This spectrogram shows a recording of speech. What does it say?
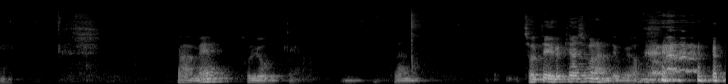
예. 그 다음에 돌려볼게요 일단 절대 이렇게 하시면 안 되고요 네.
